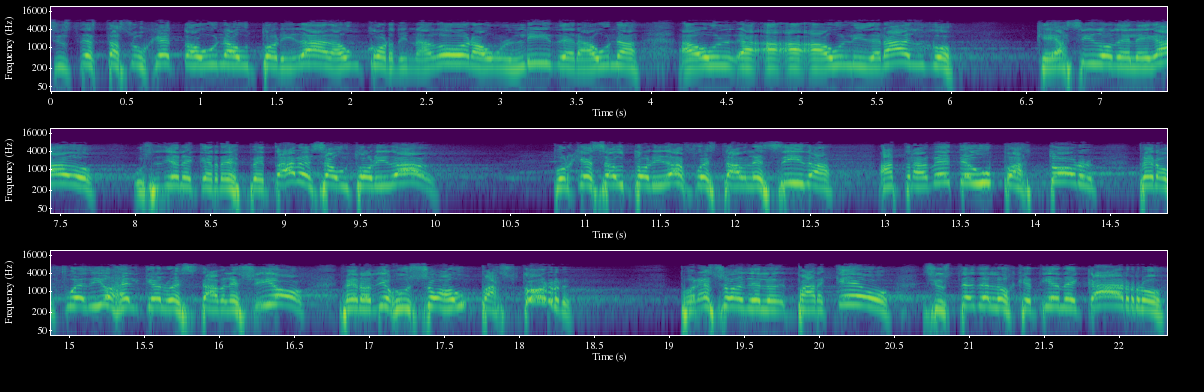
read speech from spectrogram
Si usted está sujeto a una autoridad, a un coordinador, a un líder, a, una, a, un, liderazgo que ha sido delegado, usted tiene que respetar esa autoridad. Porque esa autoridad fue establecida a través de un pastor, pero fue Dios el que lo estableció. Pero Dios usó a un pastor. Por eso del parqueo, si usted de los que tiene carro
